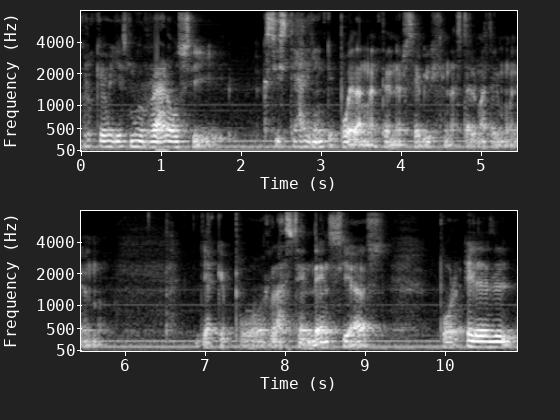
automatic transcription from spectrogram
Creo que hoy es muy raro si existe alguien que pueda mantenerse virgen hasta el matrimonio, ¿no? Ya que por las tendencias, por el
